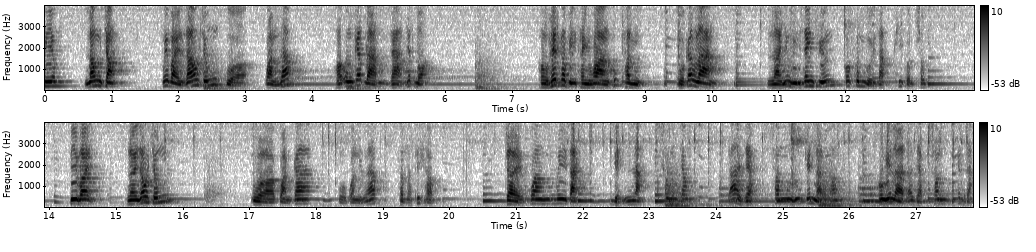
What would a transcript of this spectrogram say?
nghiêm, long trọng với bài giáo chống của quản giáp hoặc ông cát đàn già nhất bọn. Hầu hết các vị thành hoàng quốc thần của các làng là những vị danh tiếng có công đuổi giặc khi còn sống. Vì vậy, lời giáo chống của quản ca, của quản giáp thật là thích hợp. Trời quang mây tạnh, biển lặng, sông trong đã dẹp xong lũ kiến nản ong, có nghĩa là đã dẹp xong hết giặc.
